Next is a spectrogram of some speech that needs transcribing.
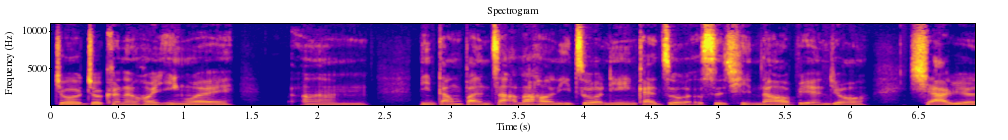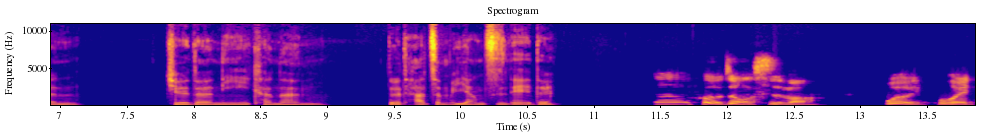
就就可能会因为嗯，你当班长，然后你做你应该做的事情，然后别人就狭怨，觉得你可能对他怎么样之类的。嗯，会有这种事吗？我也不会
